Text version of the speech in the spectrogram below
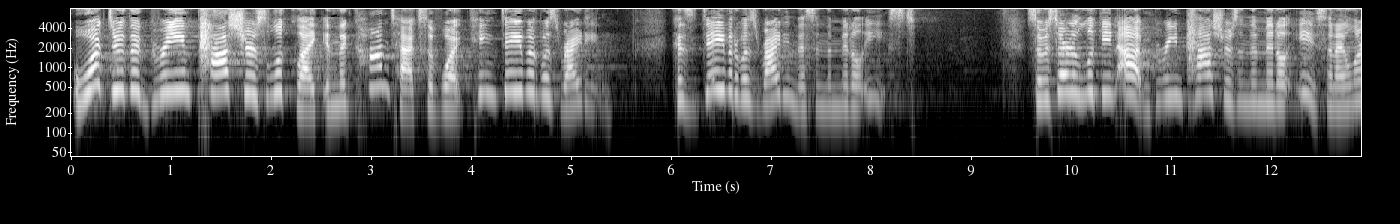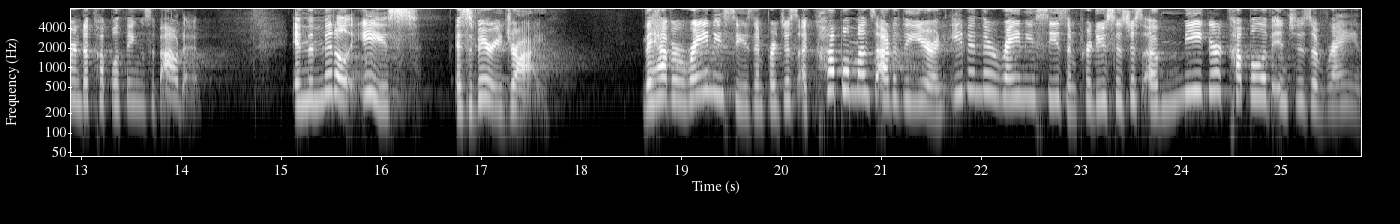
What do the green pastures look like in the context of what King David was writing? Because David was writing this in the Middle East. So we started looking up green pastures in the Middle East, and I learned a couple things about it. In the Middle East, it's very dry. They have a rainy season for just a couple months out of the year, and even their rainy season produces just a meager couple of inches of rain.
